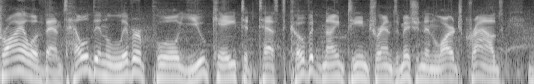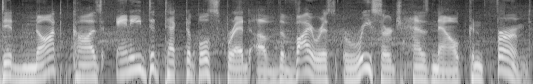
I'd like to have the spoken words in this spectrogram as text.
Trial events held in Liverpool, UK to test COVID 19 transmission in large crowds did not cause any detectable spread of the virus, research has now confirmed.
